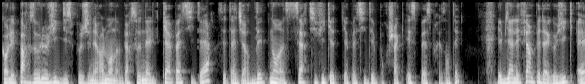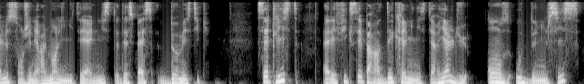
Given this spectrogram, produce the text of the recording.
Quand les parcs zoologiques disposent généralement d'un personnel capacitaire, c'est-à-dire détenant un certificat de capacité pour chaque espèce présentée, eh bien les fermes pédagogiques, elles, sont généralement limitées à une liste d'espèces domestiques. Cette liste, elle est fixée par un décret ministériel du 11 août 2006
